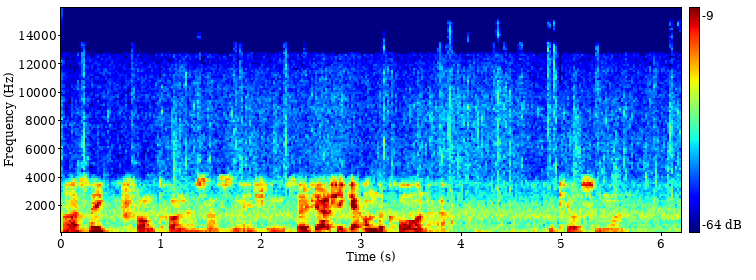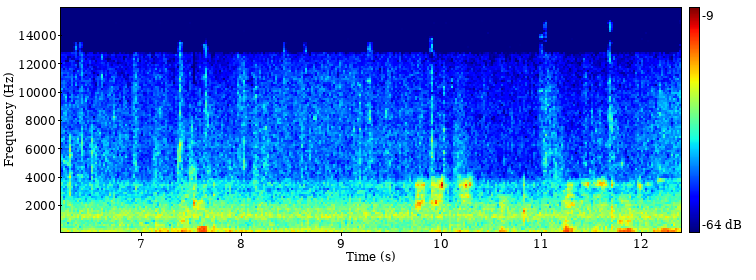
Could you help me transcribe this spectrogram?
Well, that's like from corner assassination. So if you actually get on the corner, can kill someone. I good. Just, just, just wait for this guy to come in.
